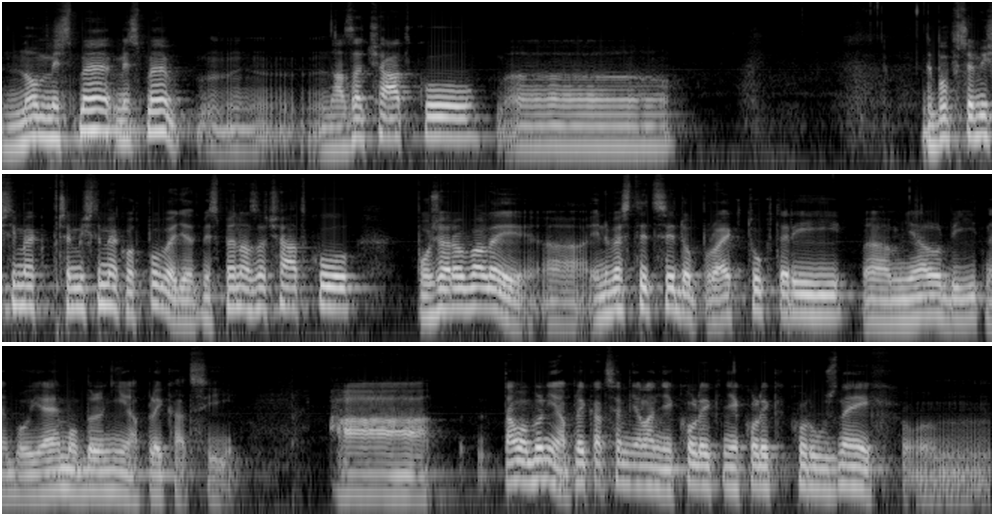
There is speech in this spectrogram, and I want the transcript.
No, my jsme, my jsme mm, na začátku, eh, nebo přemýšlím jak, přemýšlím, jak odpovědět. My jsme na začátku požadovali eh, investici do projektu, který eh, měl být nebo je mobilní aplikací. A ta mobilní aplikace měla několik, několik jako různých um,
